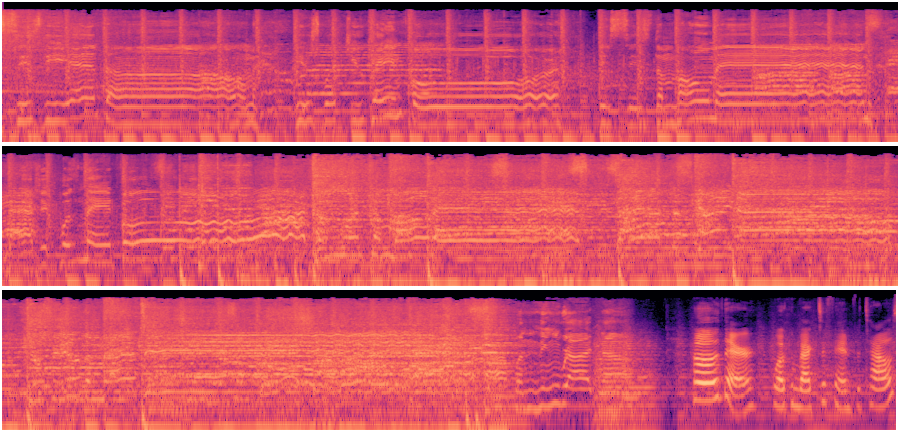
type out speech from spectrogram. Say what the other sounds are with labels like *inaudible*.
This is the anthem. Here's what you came for. This is the moment. Magic was made for. Come. Hello there. Welcome back to Fan Fatales.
